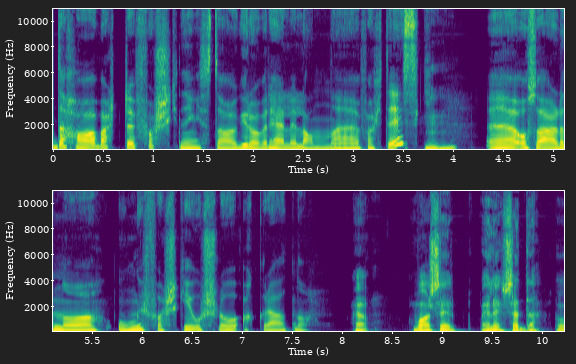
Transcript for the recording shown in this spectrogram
det har vært eh, forskningsdager over hele landet, faktisk. Mm. Eh, og så er det nå Ung Forsk i Oslo akkurat nå. Ja. Hva skjer, eller skjedde, på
